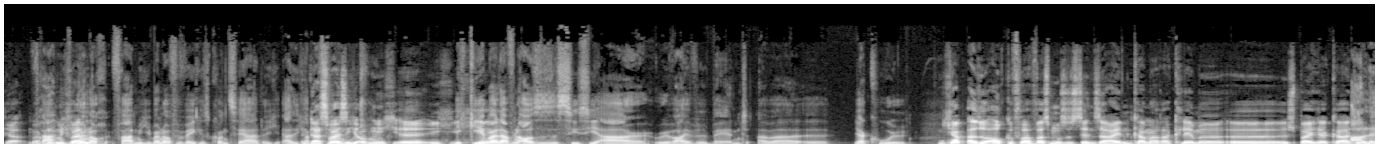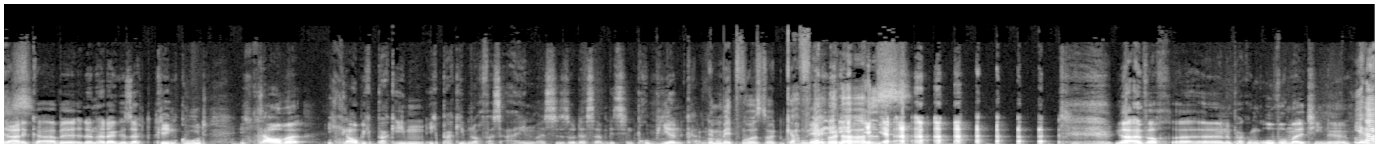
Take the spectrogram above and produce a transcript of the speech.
ja, mal Frag gucken. mich, Ich immer noch, frag mich immer noch, für welches Konzert. Ich, also ich das weiß ich auch nicht. Äh, ich Ich gehe äh, mal davon aus, es ist CCR, Revival Band. Aber äh, ja, cool. Ich habe also auch gefragt, was muss es denn sein? Kamera, Klemme, äh, Speicherkarte Alles. und Ladekabel. Dann hat er gesagt, klingt gut. Ich glaube, ich glaube, ich packe ihm, ich pack ihm noch was ein, weißt du, so dass er ein bisschen probieren kann. Eine Mettwurst und ein Kaffee oder was? Ja, einfach äh, eine Packung Ovo Maltine. Ja,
